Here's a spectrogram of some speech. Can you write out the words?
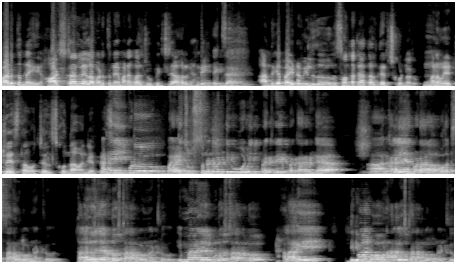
పడుతున్నాయి. హాట్ స్టార్లో ఎలా పడుతున్నాయి మనకు వాళ్ళు చూపించి రావరు కానీ ఎగ్జాక్ట్లీ అందుకే బయట వీళ్ళు సొంత ఖాతాలు తెరుచుకున్నారు. మనం ఎట్లా ఇస్తామో తెలుసుకుందాం అని అంటే చెప్పేసి ఇప్పుడు బయట చూస్తున్నటువంటి ఓటింగ్ ప్రక్రియ ప్రకారంగా కళ్యాణ్ పడాల మొదటి స్థానంలో ఉన్నట్లు తనుజ రెండో స్థానంలో ఉన్నట్లు ఇమ్మానుయల్ మూడో స్థానంలో అలాగే డిమాండ్ నాలుగో స్థానంలో ఉన్నట్లు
